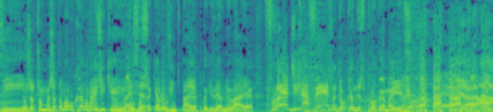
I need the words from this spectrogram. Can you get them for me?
Sim. Eu já, tomo, já tomamos cano mais de quem? Mas Você era- que era ouvinte na época, Guilherme Laia. Fred Café já deu cano nesse programa aí, Igor. É mesmo, até o Ah,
